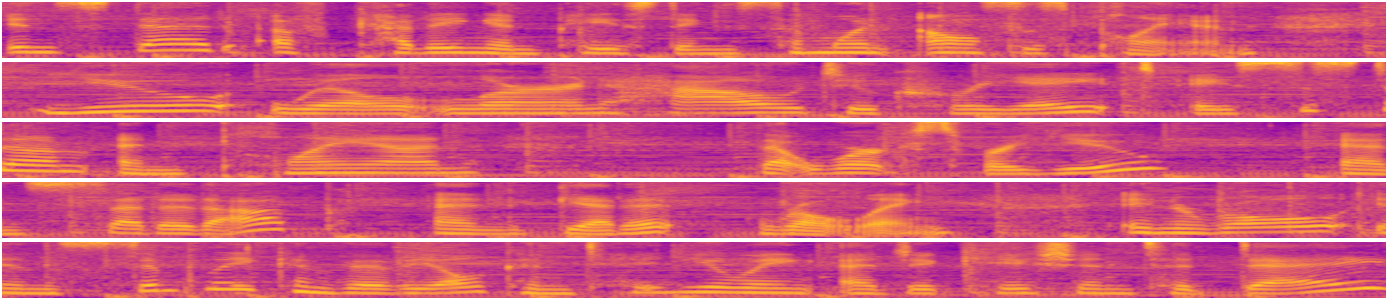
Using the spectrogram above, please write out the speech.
Instead of cutting and pasting someone else's plan, you will learn how to create a system and plan that works for you and set it up and get it rolling. Enroll in Simply Convivial Continuing Education today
